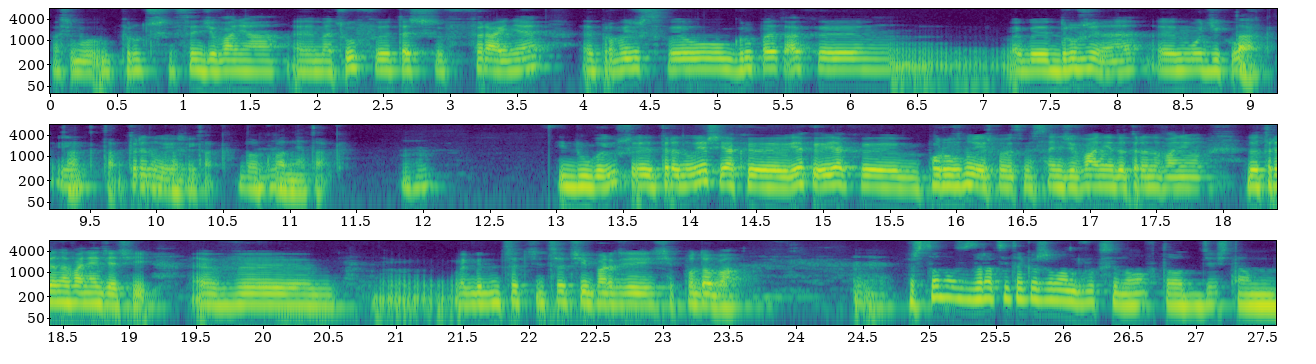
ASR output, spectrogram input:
Właśnie, bo oprócz sędziowania e, meczów, też w Frajnie prowadzisz swoją grupę, tak, jakby drużynę młodzików. Tak, tak, tak. Trenujesz ich. Tak, dokładnie mhm. tak. Mhm. I długo już trenujesz? Jak, jak, jak porównujesz, powiedzmy, sędziowanie do trenowania, do trenowania dzieci? W, jakby co, ci, co ci bardziej się podoba? Wiesz co, no z racji tego, że mam dwóch synów, to gdzieś tam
